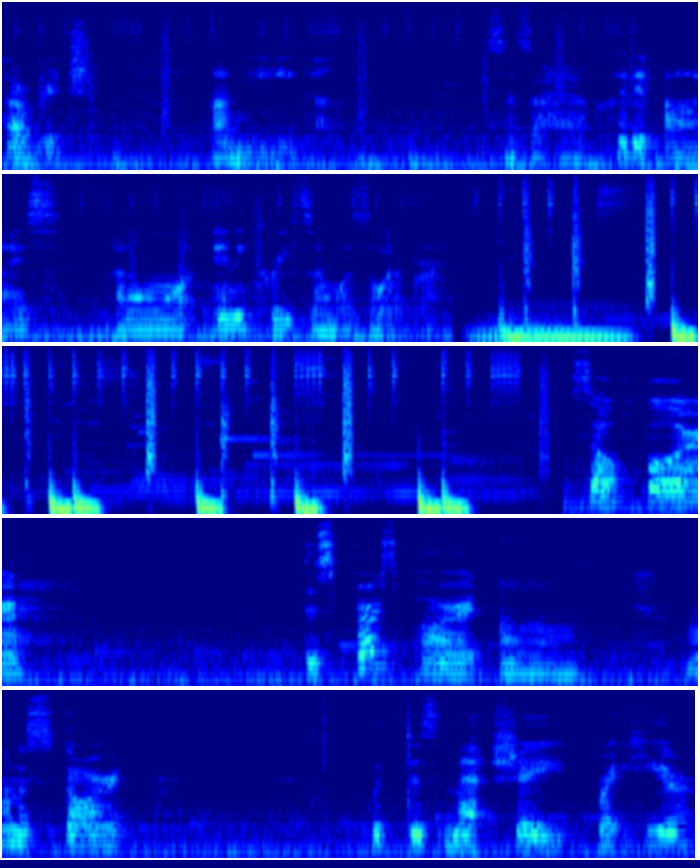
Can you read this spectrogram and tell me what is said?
coverage I need. Since I have hooded eyes, I don't want any creasing whatsoever. So for this first part, um, I'm gonna start with this matte shade right here.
